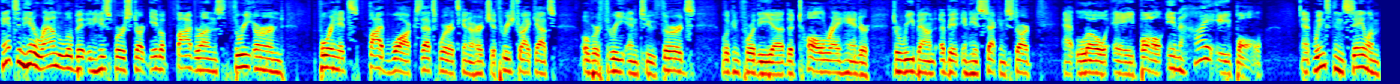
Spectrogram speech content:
Hansen hit around a little bit in his first start, gave up five runs, three earned, four hits, five walks. That's where it's going to hurt you. Three strikeouts over three and two thirds. Looking for the uh, the tall right-hander to rebound a bit in his second start at low A ball. In high A ball, at Winston-Salem,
